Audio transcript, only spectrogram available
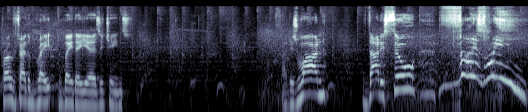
Probably try to bait to bait a uh, Z chains. That is one. That is two. That is three.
